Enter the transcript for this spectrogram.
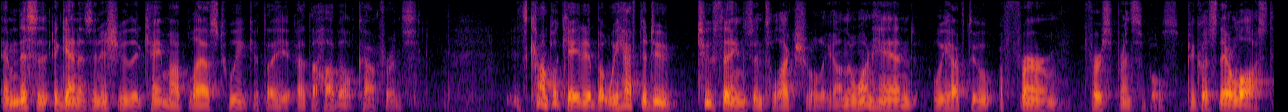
and this is, again is an issue that came up last week at the, at the Havel conference it's complicated, but we have to do two things intellectually. On the one hand, we have to affirm first principles because they're lost.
